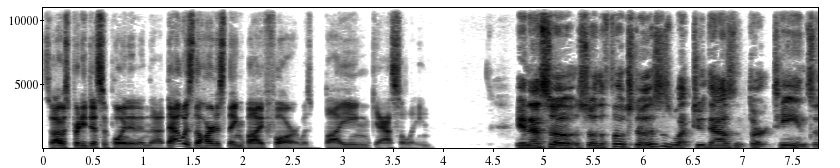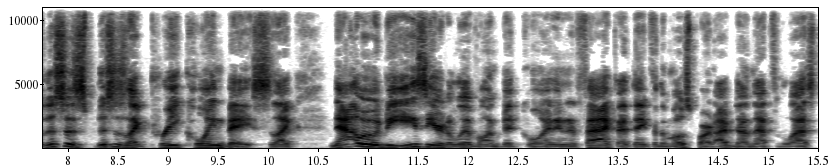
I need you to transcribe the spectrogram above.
so I was pretty disappointed in that. That was the hardest thing by far was buying gasoline. you know, so so the folks know this is what 2013. So this is this is like pre Coinbase. Like now it would be easier to live on Bitcoin, and in fact, I think for the most part, I've done that for the last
